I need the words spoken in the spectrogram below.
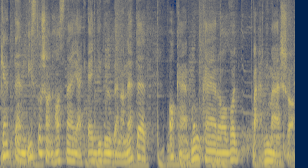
ketten biztosan használják egy időben a netet, akár munkára, vagy bármi másra.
